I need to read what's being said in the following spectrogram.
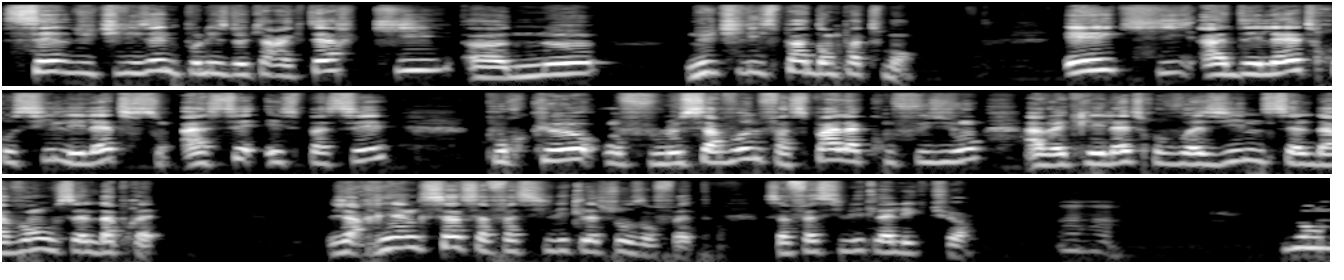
c'est d'utiliser une police de caractère qui euh, ne n'utilise pas d'empattement et qui a des lettres aussi. Les lettres sont assez espacées pour que on, le cerveau ne fasse pas la confusion avec les lettres voisines, celles d'avant ou celles d'après. Rien que ça, ça facilite la chose en fait. Ça facilite la lecture. Mmh. Donc,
